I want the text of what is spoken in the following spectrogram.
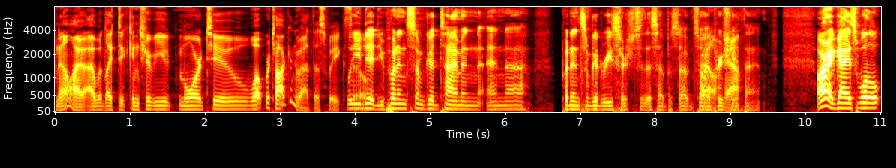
no, I, I would like to contribute more to what we're talking about this week. Well, you did. You put in some good time and and uh, put in some good research to this episode, so I Oh, appreciate yeah. that. All right, guys. Well,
